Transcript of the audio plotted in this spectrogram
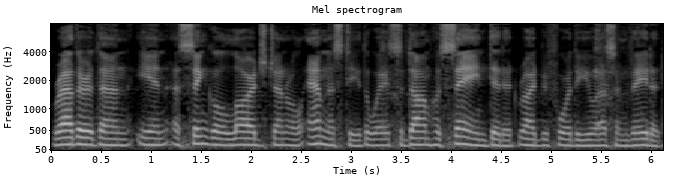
rather than in a single large general amnesty, the way Saddam Hussein did it right before the U.S. invaded.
